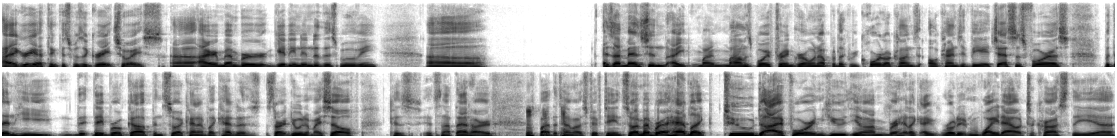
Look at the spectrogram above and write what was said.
I agree. I think this was a great choice. Uh, I remember getting into this movie. Uh, as I mentioned, I my mom's boyfriend growing up would like record all kinds all kinds of VHSs for us, but then he th- they broke up, and so I kind of like had to start doing it myself because it's not that hard. by the time I was 15, so I remember I had like two die for and huge. You know, I remember I had like I wrote it in white out across the uh,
